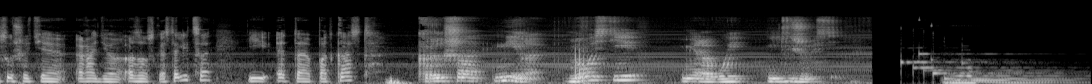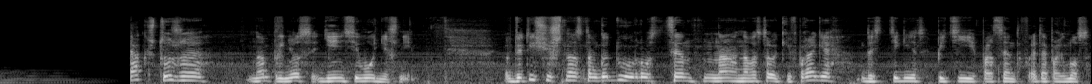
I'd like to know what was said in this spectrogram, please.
слушаете радио «Азовская столица» и это подкаст «Крыша мира. Новости мировой недвижимости». Так, что же нам принес день сегодняшний? В 2016 году рост цен на новостройки в Праге достигнет 5%. Это прогноз.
